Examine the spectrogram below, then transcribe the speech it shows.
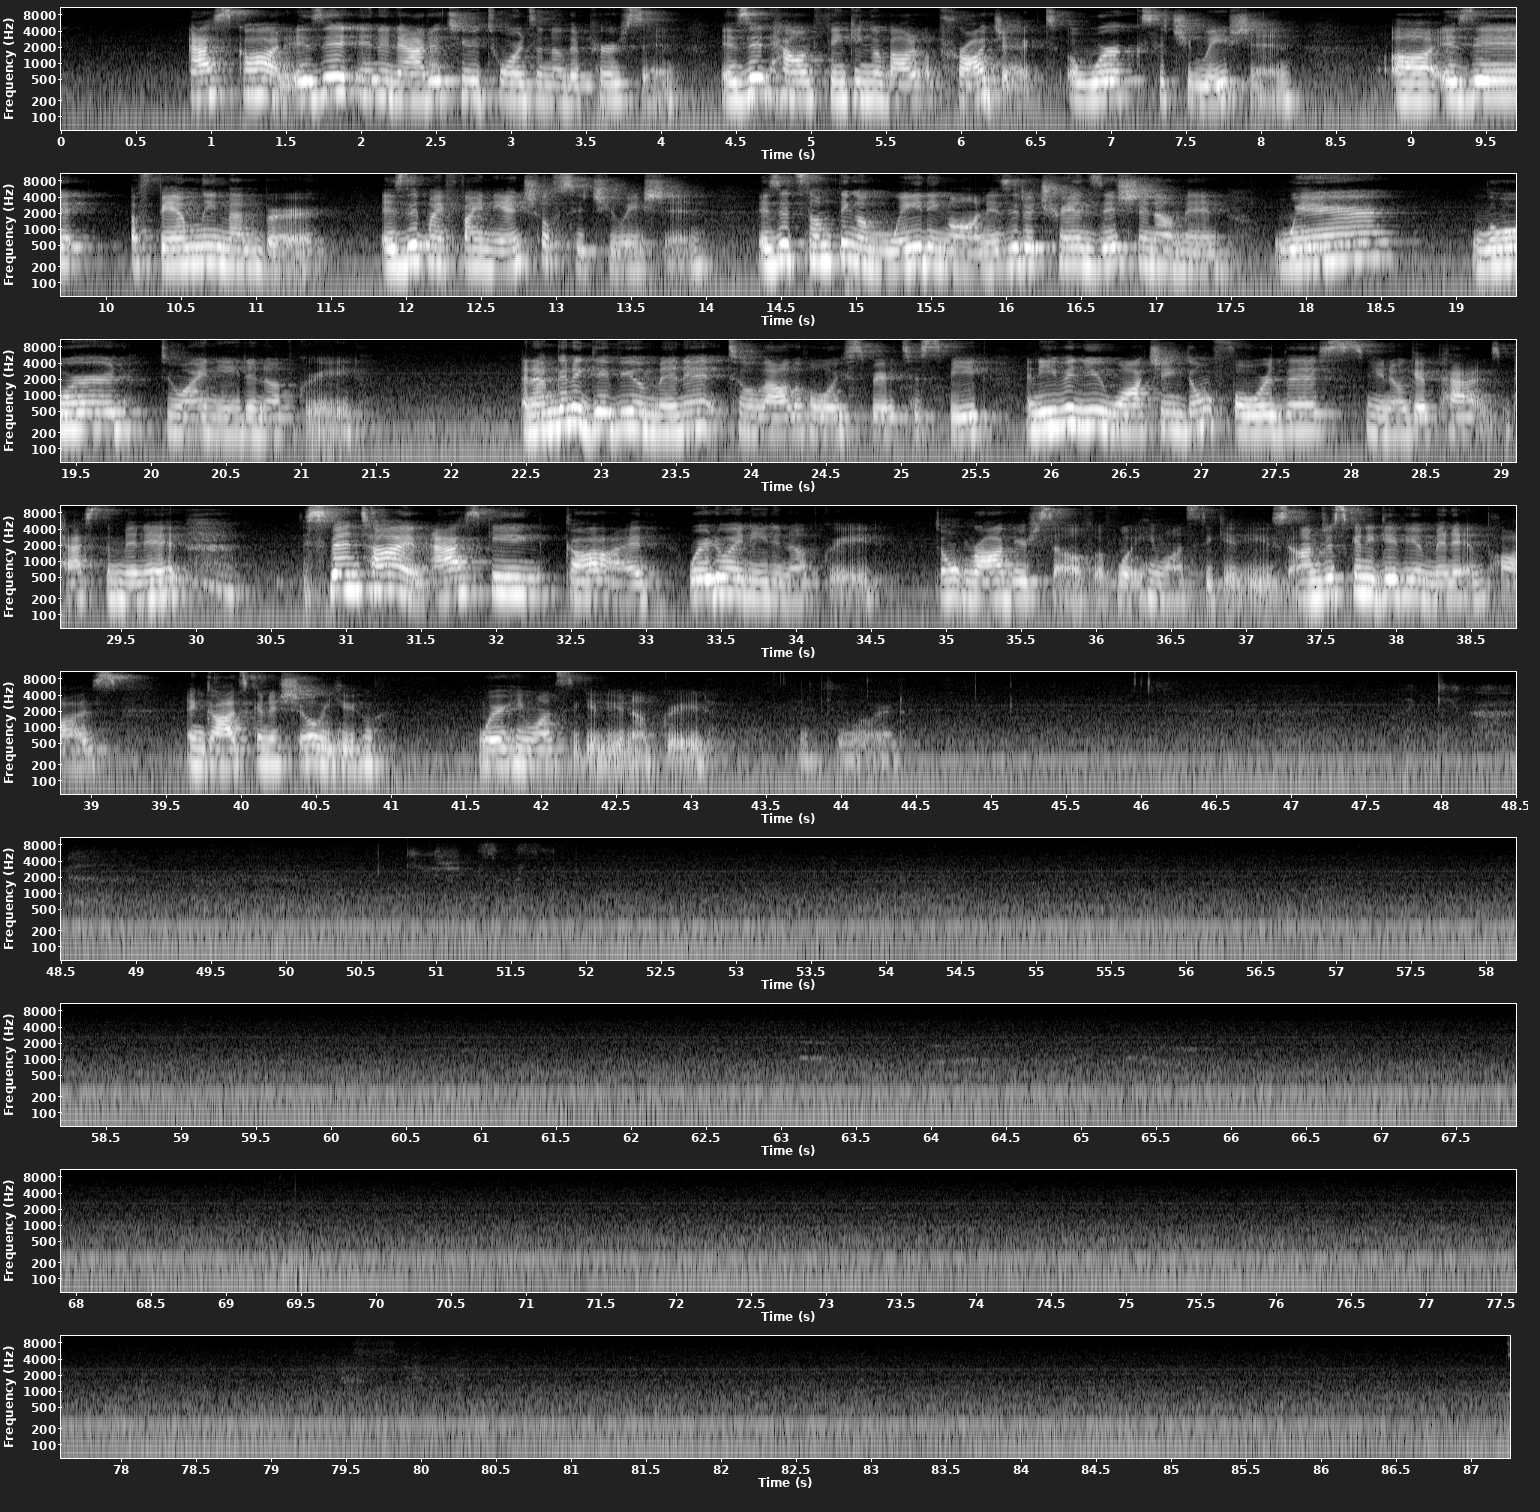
ask God, is it in an attitude towards another person? Is it how I'm thinking about a project, a work situation? Uh, is it a family member? Is it my financial situation? Is it something I'm waiting on? Is it a transition I'm in? Where, Lord, do I need an upgrade? And I'm going to give you a minute to allow the Holy Spirit to speak. And even you watching, don't forward this, you know, get past, past the minute. Spend time asking God, where do I need an upgrade? Don't rob yourself of what He wants to give you. So I'm just going to give you a minute and pause, and God's going to show you where He wants to give you an upgrade. Thank you, Lord.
